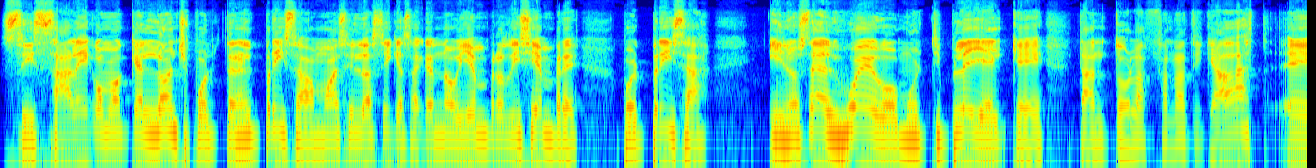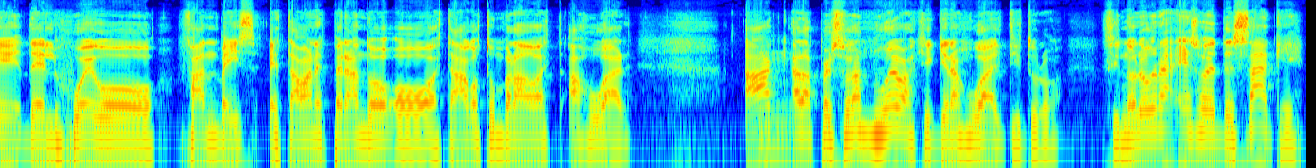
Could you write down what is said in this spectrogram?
si sale como que el launch por tener prisa, vamos a decirlo así, que salga en noviembre o diciembre por prisa y no sea el juego multiplayer que tanto las fanaticadas eh, del juego fanbase estaban esperando o estaban acostumbrados a, jugar, a, las personas nuevas que quieran jugar el título. Si no logras eso desde el saque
